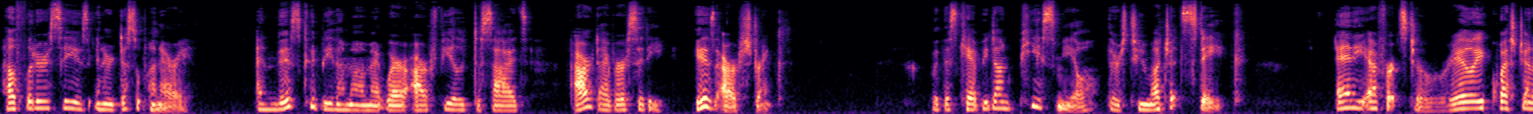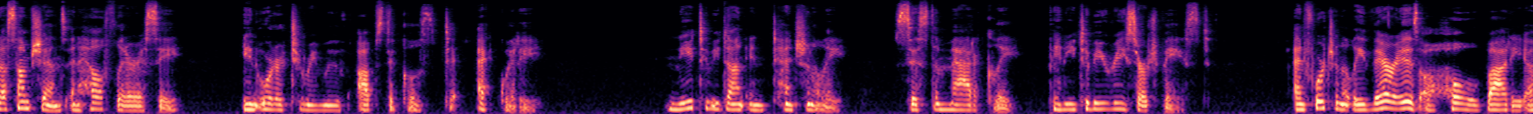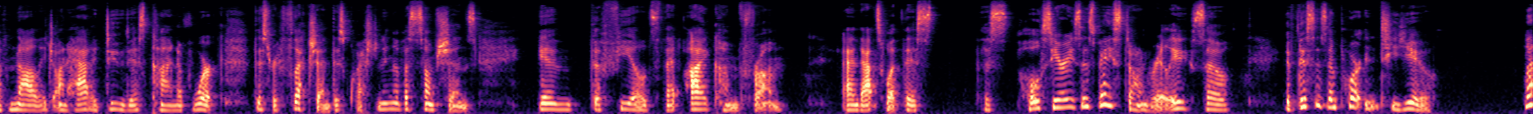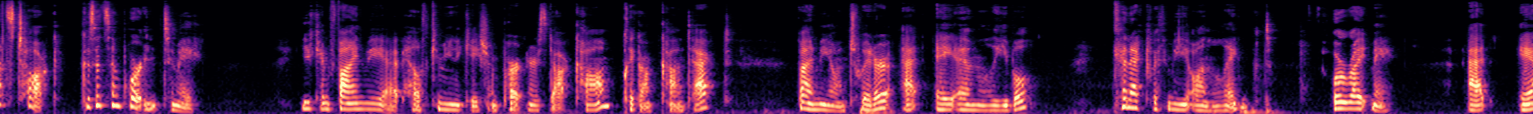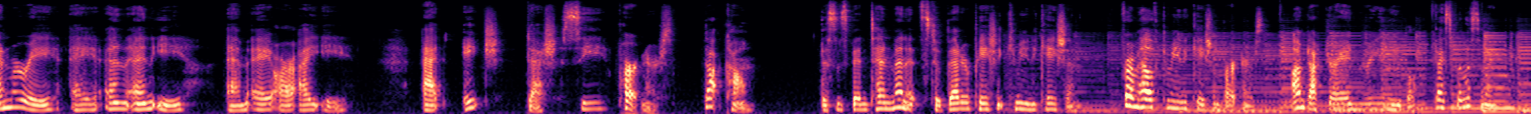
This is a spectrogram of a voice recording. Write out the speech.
Health literacy is interdisciplinary, and this could be the moment where our field decides our diversity is our strength. But this can't be done piecemeal, there's too much at stake. Any efforts to really question assumptions in health literacy in order to remove obstacles to equity need to be done intentionally, systematically. They need to be research based. And fortunately, there is a whole body of knowledge on how to do this kind of work, this reflection, this questioning of assumptions in the fields that I come from. And that's what this this whole series is based on, really. So if this is important to you, let's talk, because it's important to me. You can find me at healthcommunicationpartners.com. Click on contact. Find me on Twitter at amliebel. Connect with me on Linked or write me at Anne Marie, A N N E M A R I E, at h-cpartners.com. This has been 10 minutes to better patient communication. From Health Communication Partners, I'm Dr. Anne Marie Liebel. Thanks for listening.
